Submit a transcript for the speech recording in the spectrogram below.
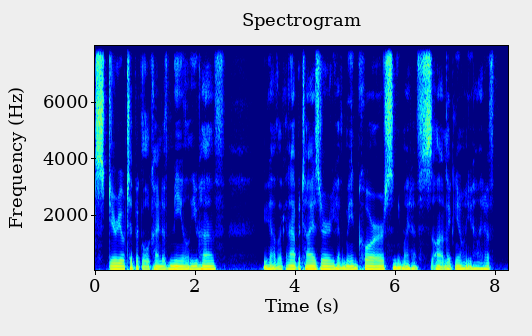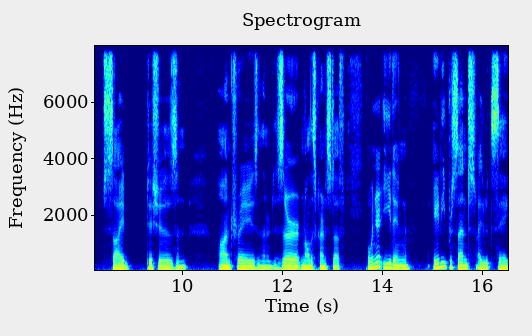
stereotypical kind of meal, you have you have like an appetizer, you have a main course, and you might have uh, like you know you might have side dishes and entrees, and then a dessert and all this kind of stuff. But when you're eating, eighty percent I would say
